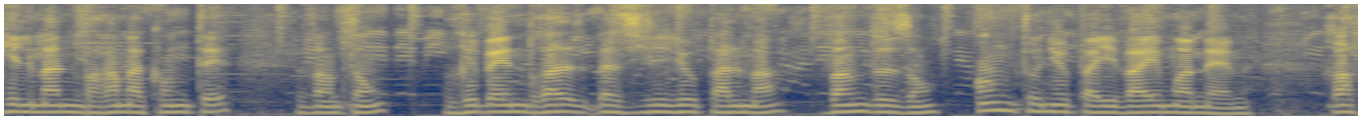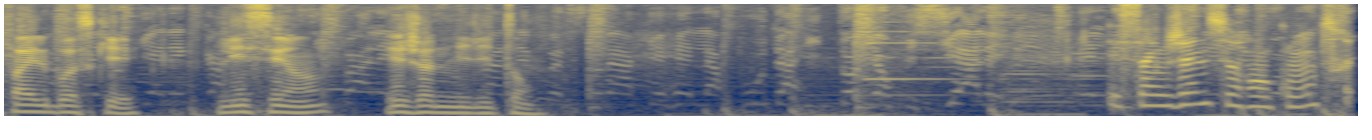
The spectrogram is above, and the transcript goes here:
Gilman Bramaconte, 20 ans. Ruben Basilio Palma, 22 ans. Antonio Paiva et moi-même. Raphaël Bosque, lycéen et jeune militant. Les cinq jeunes se rencontrent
